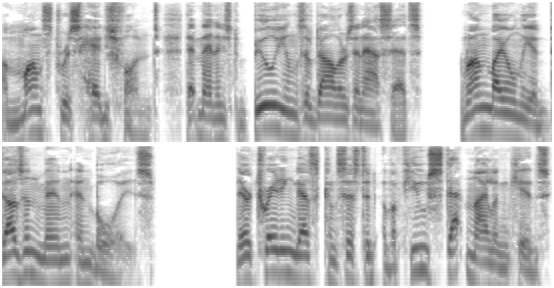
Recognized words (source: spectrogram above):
a monstrous hedge fund that managed billions of dollars in assets run by only a dozen men and boys. Their trading desk consisted of a few Staten Island kids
